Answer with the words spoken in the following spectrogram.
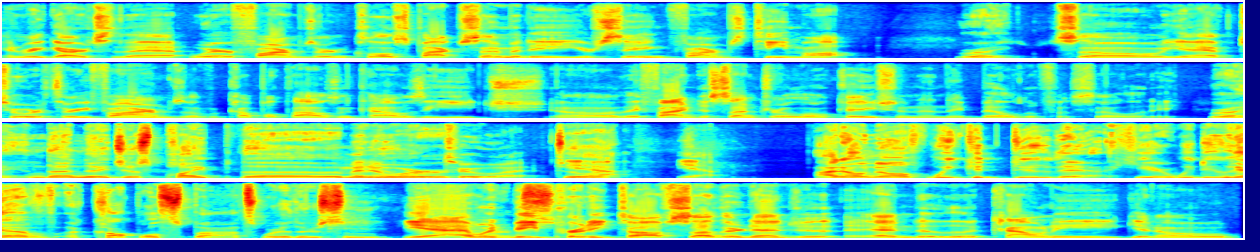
in regards to that, where farms are in close proximity, you're seeing farms team up. Right. So you have two or three farms of a couple thousand cows each. Uh, they find a central location and they build a facility, Right, and then they just pipe the manure, manure. to it. to yeah, it. yeah, I don't know if we could do that here. We do have a couple spots where there's some. yeah. It would be pretty tough. Southern end end of the county, you know,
